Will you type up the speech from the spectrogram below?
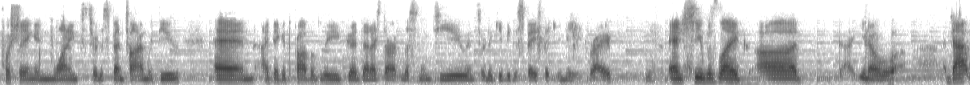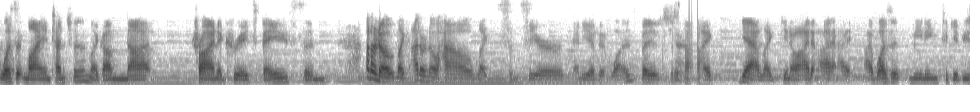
pushing and wanting to sort of spend time with you. And I think it's probably good that I start listening to you and sort of give you the space that you need, right? Yeah. And she was like, uh, you know, that wasn't my intention. Like, I'm not trying to create space. And I don't know, like, I don't know how, like, sincere any of it was, but it's just of like, yeah, like, you know, I, I, I wasn't meaning to give you,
